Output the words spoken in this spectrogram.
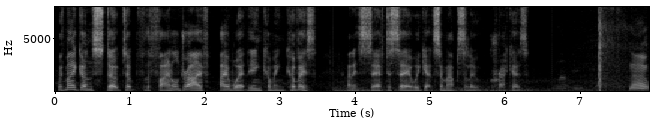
With my guns stoked up for the final drive, I await the incoming coveys, and it's safe to say we get some absolute crackers. No.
